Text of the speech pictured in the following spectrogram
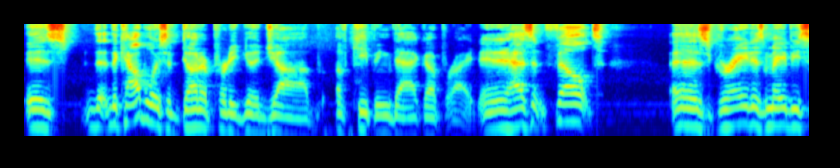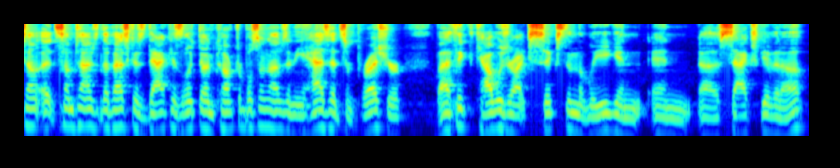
is the, the Cowboys have done a pretty good job of keeping Dak upright, and it hasn't felt as great as maybe some uh, sometimes in the past because Dak has looked uncomfortable sometimes, and he has had some pressure. But I think the Cowboys are like sixth in the league in and uh, sacks given up.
